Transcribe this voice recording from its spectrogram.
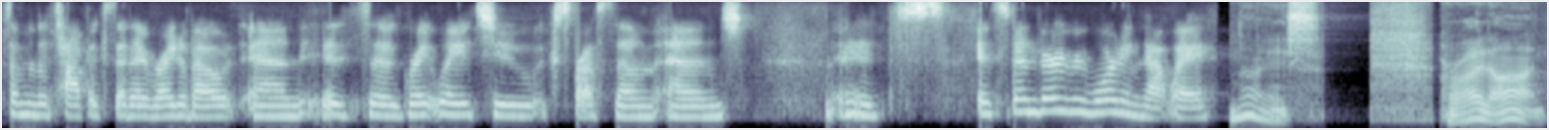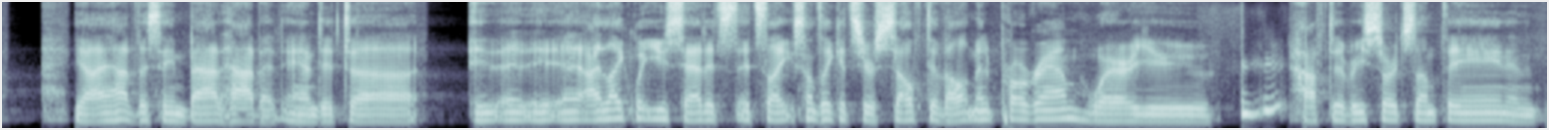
some of the topics that I write about, and it's a great way to express them. And it's it's been very rewarding that way. Nice, right on. Yeah, I have the same bad habit, and it. Uh, it, it, it, I like what you said. It's it's like sounds like it's your self development program where you mm-hmm. have to research something and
